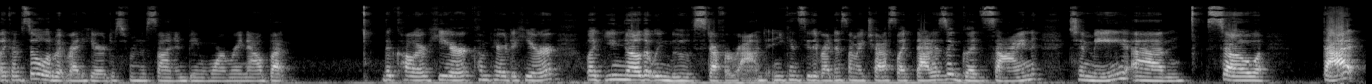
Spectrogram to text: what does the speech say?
like I'm still a little bit red here just from the sun and being warm right now, but the color here compared to here, like you know that we move stuff around and you can see the redness on my chest. Like that is a good sign to me. Um, so that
